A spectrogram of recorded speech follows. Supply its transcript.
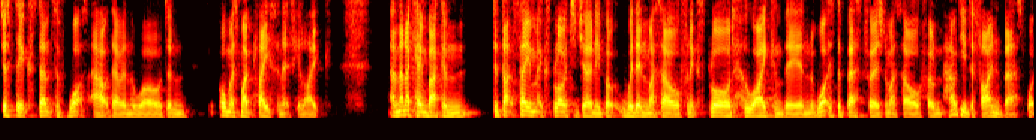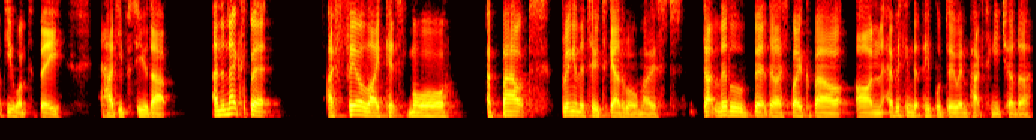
just the extent of what's out there in the world and almost my place in it, if you like. And then I came back and did that same exploratory journey, but within myself and explored who I can be and what is the best version of myself and how do you define best? What do you want to be? And how do you pursue that? And the next bit, I feel like it's more about bringing the two together almost. That little bit that I spoke about on everything that people do impacting each other.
